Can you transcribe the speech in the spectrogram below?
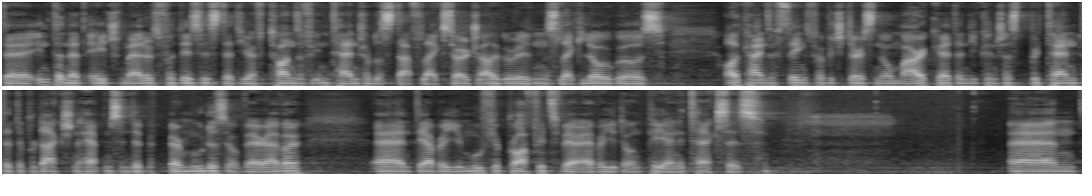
the internet age matters for this is that you have tons of intangible stuff like search algorithms, like logos, all kinds of things for which there's no market, and you can just pretend that the production happens in the Bermudas or wherever, and thereby you move your profits wherever you don't pay any taxes. And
